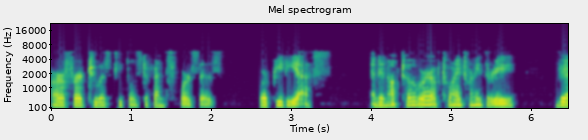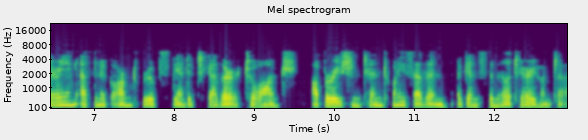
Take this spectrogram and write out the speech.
are referred to as People's Defense Forces, or PDFs, and in October of 2023, varying ethnic armed groups banded together to launch Operation 1027 against the military junta.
